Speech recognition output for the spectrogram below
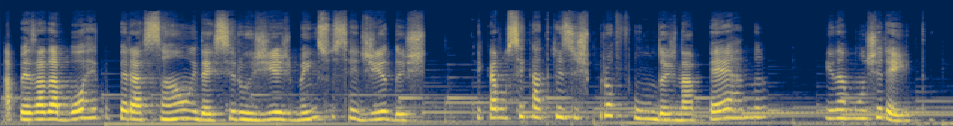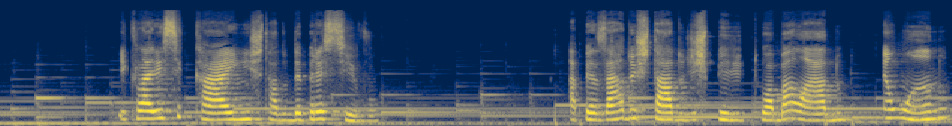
Apesar da boa recuperação e das cirurgias bem-sucedidas, ficaram cicatrizes profundas na perna e na mão direita. E Clarice cai em estado depressivo. Apesar do estado de espírito abalado, é um ano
